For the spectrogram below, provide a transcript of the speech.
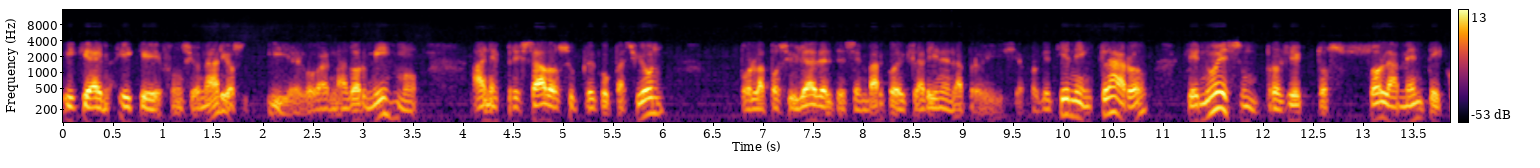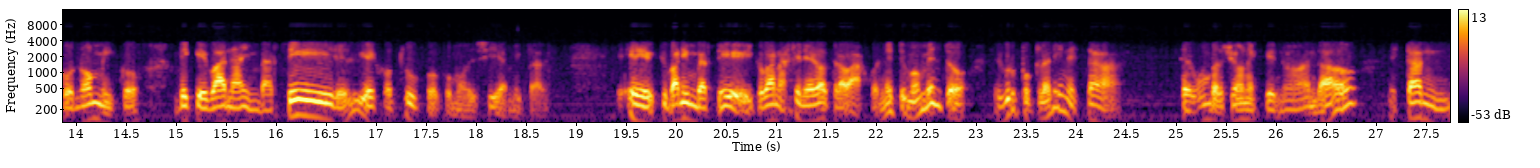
y que hay, y que funcionarios y el gobernador mismo han expresado su preocupación por la posibilidad del desembarco de Clarín en la provincia, porque tienen claro que no es un proyecto solamente económico de que van a invertir, el viejo truco, como decía mi padre, eh, que van a invertir y que van a generar trabajo. En este momento el Grupo Clarín está según versiones que nos han dado, están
